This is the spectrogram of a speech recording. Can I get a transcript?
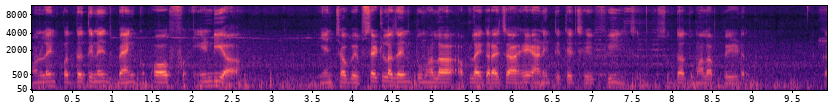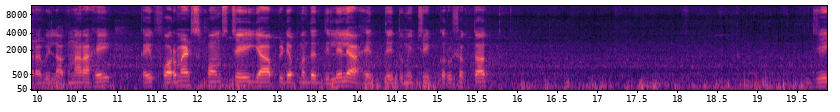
ऑनलाईन पद्धतीनेच बँक ऑफ इंडिया यांच्या वेबसाईटला जाईन तुम्हाला अप्लाय करायचं आहे आणि तिथेच हे फीजसुद्धा तुम्हाला पेड करावी लागणार आहे. काही फॉर्मॅट्स फॉर्म्सचे या पी डी एफमध्ये दिलेले आहेत ते तुम्ही चेक करू शकतात. जे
